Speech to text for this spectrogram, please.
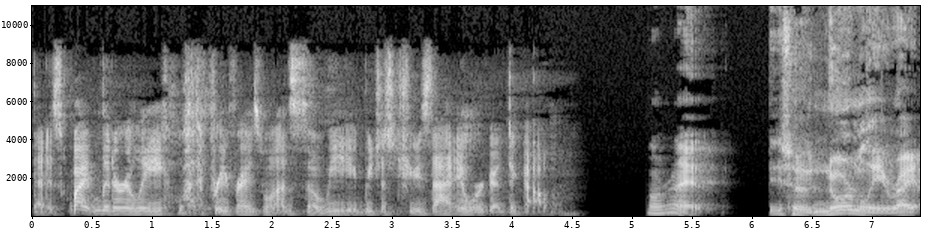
that is quite literally what the prephrase was. So we we just choose that and we're good to go. All right. So normally, right,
